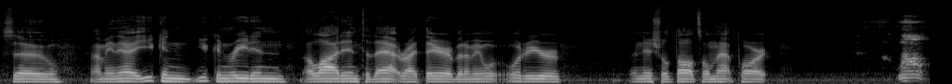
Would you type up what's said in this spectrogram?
So, I mean, yeah, you can you can read in a lot into that right there. But I mean, what, what are your initial thoughts on that part? Well,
